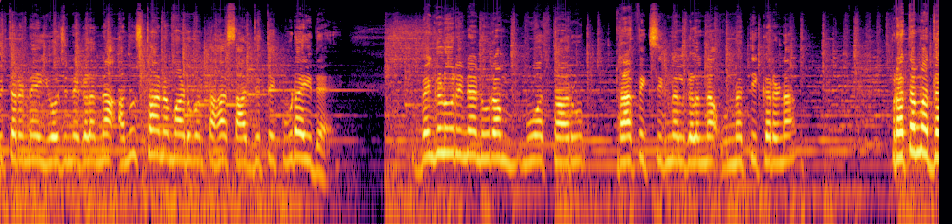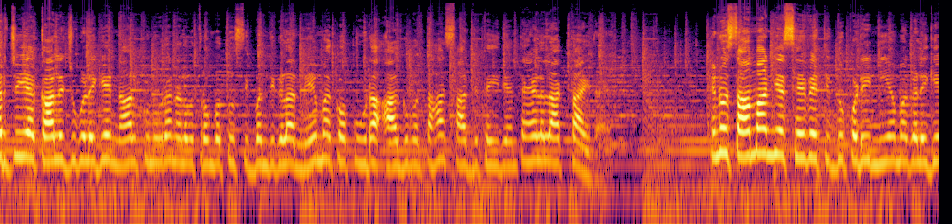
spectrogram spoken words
ವಿತರಣೆ ಯೋಜನೆಗಳನ್ನು ಅನುಷ್ಠಾನ ಮಾಡುವಂತಹ ಸಾಧ್ಯತೆ ಕೂಡ ಇದೆ. ಬೆಂಗಳೂರಿನ ನೂರ ಮೂವತ್ತಾರು ಟ್ರಾಫಿಕ್ ಸಿಗ್ನಲ್ಗಳನ್ನು ಉನ್ನತೀಕರಣ. ಪ್ರಥಮ ದರ್ಜೆಯ ಕಾಲೇಜುಗಳಿಗೆ ನಾಲ್ಕು ನೂರ ನಲವತ್ತೊಂಬತ್ತು ಸಿಬ್ಬಂದಿಗಳ ನೇಮಕ ಕೂಡ ಆಗುವಂತಹ ಸಾಧ್ಯತೆ ಇದೆ ಅಂತ ಹೇಳಲಾಗ್ತಾ ಇದೆ. ಇನ್ನು ಸಾಮಾನ್ಯ ಸೇವೆ ತಿದ್ದುಪಡಿ ನಿಯಮಗಳಿಗೆ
